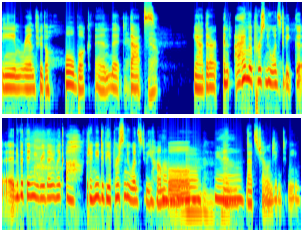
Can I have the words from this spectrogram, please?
theme ran through the whole book then that yeah. that's yeah yeah, that are, and I'm a person who wants to be good, but then you read that and you're like, oh, but I need to be a person who wants to be humble. humble. Mm-hmm. Yeah. And that's challenging to me.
